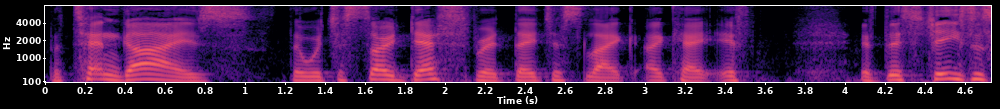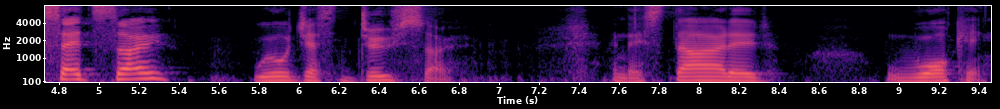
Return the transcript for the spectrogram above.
the 10 guys, they were just so desperate, they just like, okay, if, if this Jesus said so, we'll just do so. And they started walking.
